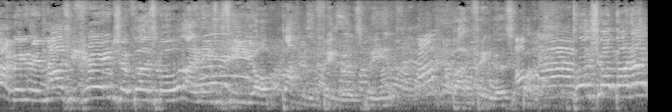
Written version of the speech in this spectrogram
right, we're doing Marti Caine. So first of all, I need to see your button fingers, please. Button fingers. Button. Push your button.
